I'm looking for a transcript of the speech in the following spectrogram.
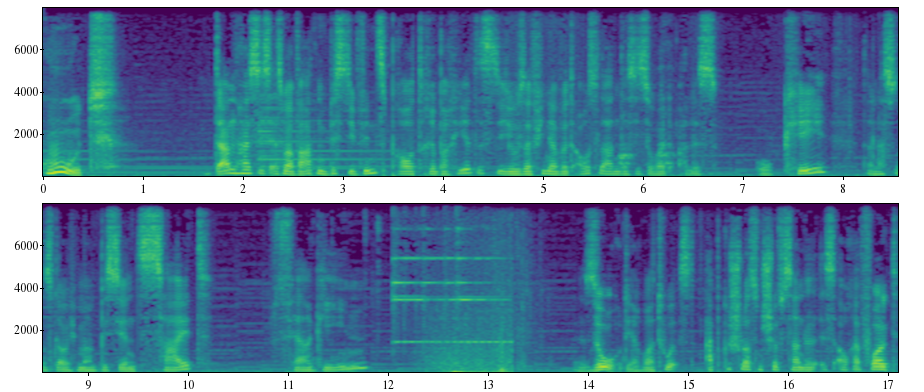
Gut. Dann heißt es erstmal warten, bis die Windsbraut repariert ist. Die Josefina wird ausladen. Das ist soweit alles okay. Dann lasst uns, glaube ich, mal ein bisschen Zeit vergehen. So, die Reparatur ist abgeschlossen. Schiffshandel ist auch erfolgt.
